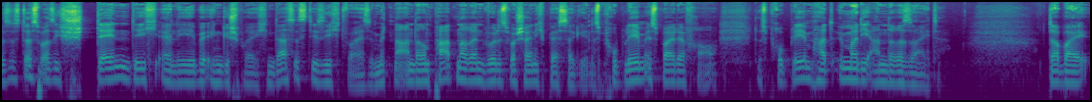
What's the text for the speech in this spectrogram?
Das ist das, was ich ständig erlebe in Gesprächen. Das ist die Sichtweise. Mit einer anderen Partnerin würde es wahrscheinlich besser gehen. Das Problem ist bei der Frau. Das Problem hat immer die andere Seite. Dabei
